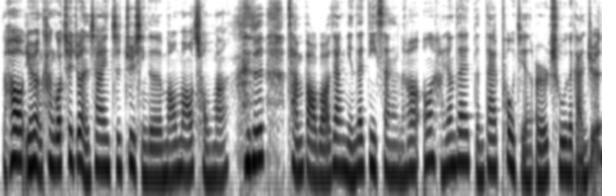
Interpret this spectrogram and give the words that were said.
然后远远看过去就很像一只巨型的毛毛虫吗？是蚕宝宝这样粘在地上，然后哦，好像在等待破茧而出的感觉，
